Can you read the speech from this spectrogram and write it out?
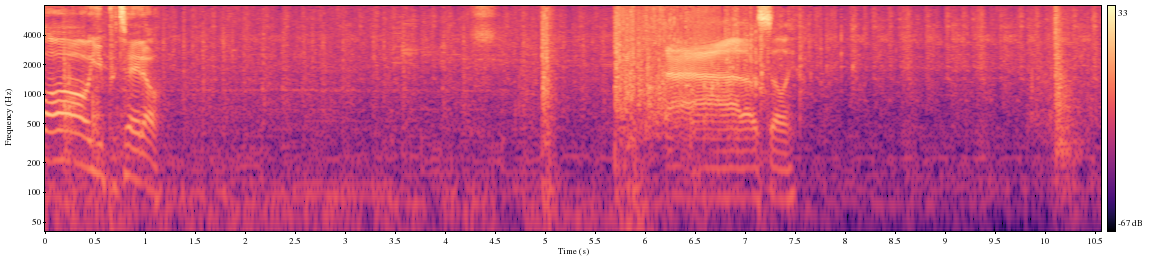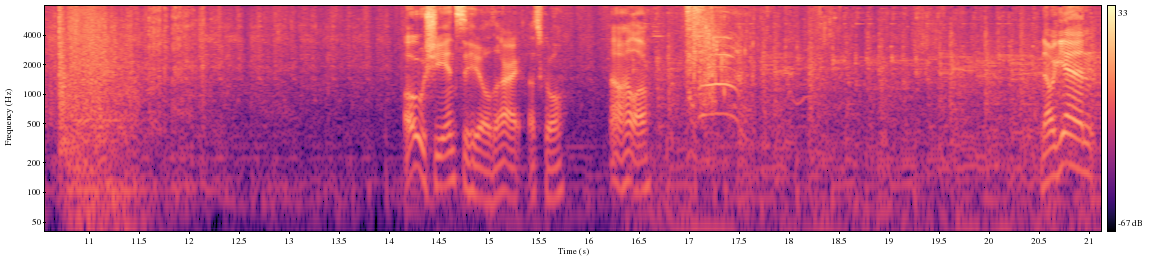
Oh, you potato. Ah, that was silly. Oh, she insta-healed. Alright, that's cool. Oh, hello. Now again,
